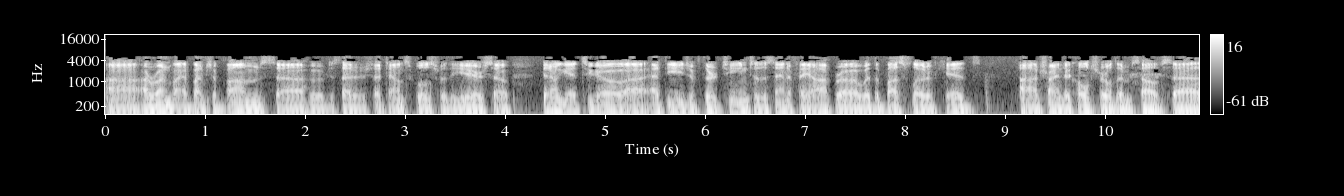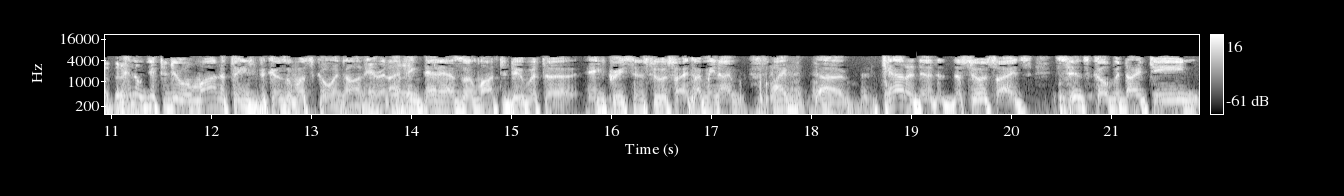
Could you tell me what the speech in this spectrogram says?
uh, are run by a bunch of bums uh, who have decided to shut down schools for the year. So they don't get to go uh, at the age of 13 to the Santa Fe Opera with a busload of kids uh, trying to cultural themselves. Uh, They don't get to do a lot of things because of what's going on here, and I think that has a lot to do with the increase in suicides. I mean, I'm I've uh, counted the, the suicides since COVID nineteen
